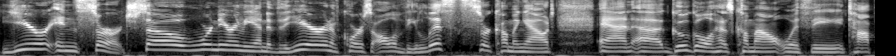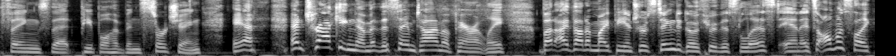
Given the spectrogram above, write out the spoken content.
year in search. So we're nearing the end of the year, and of course, all of the lists are coming out. And uh, Google has come out with the top things that people have been searching and and tracking them at the same time, apparently. But I thought it might be interesting to go through this list, and it's almost like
